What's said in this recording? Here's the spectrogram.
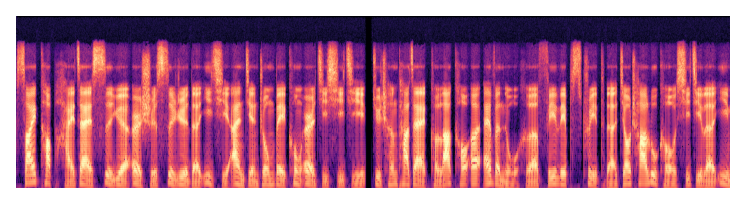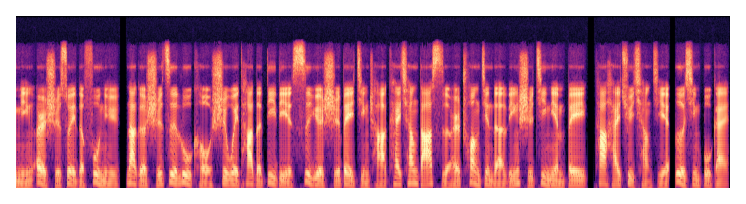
Psycop 还在四月二十四日的一起案件中被控二级袭击。据称，他在 Kalakaua Avenue 和 Phillip Street 的交叉路口袭击了一名二十岁的妇女。那个十字路口是为他的弟弟四月时被警察开枪打死而创建的临时纪念碑。他还去抢劫，恶性不改。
